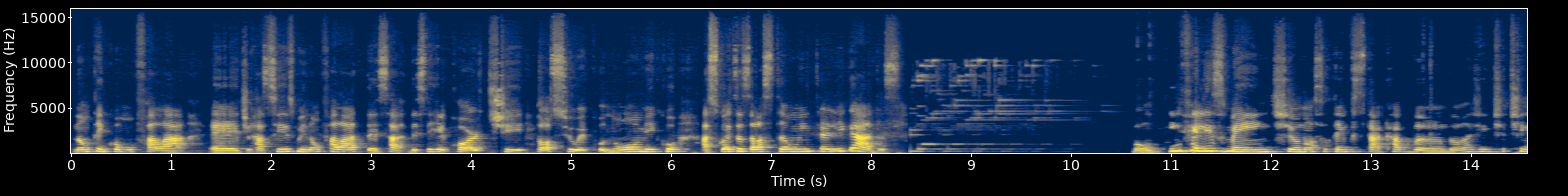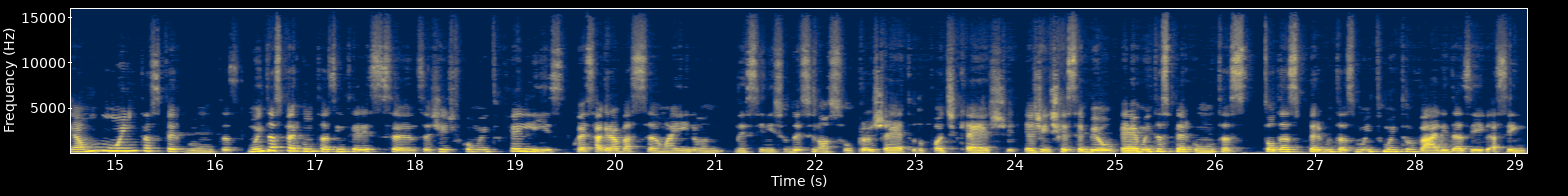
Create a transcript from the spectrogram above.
não tem como falar é, de racismo e não falar dessa, desse recorte socioeconômico. As coisas elas estão interligadas. Bom, infelizmente o nosso tempo está acabando. A gente tinha muitas perguntas, muitas perguntas interessantes. A gente ficou muito feliz com essa gravação aí no, nesse início desse nosso projeto do podcast. E a gente recebeu é, muitas perguntas, todas perguntas muito, muito válidas. E assim,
